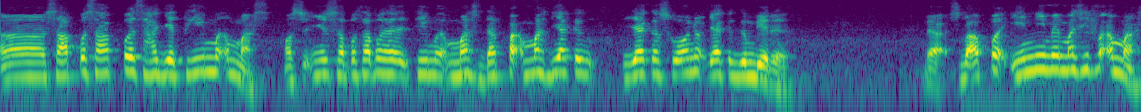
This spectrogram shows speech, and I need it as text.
uh, siapa-siapa sahaja terima emas. Maksudnya siapa-siapa sahaja terima emas, dapat emas dia akan dia akan seronok, dia akan gembira. Tak, sebab apa? Ini memang sifat emas.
